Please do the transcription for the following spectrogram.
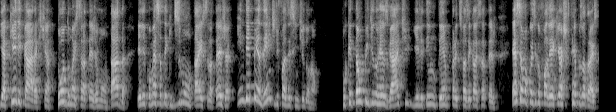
E aquele cara que tinha toda uma estratégia montada, ele começa a ter que desmontar a estratégia, independente de fazer sentido ou não. Porque estão pedindo resgate e ele tem um tempo para desfazer aquela estratégia. Essa é uma coisa que eu falei aqui, eu acho que tempos atrás.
